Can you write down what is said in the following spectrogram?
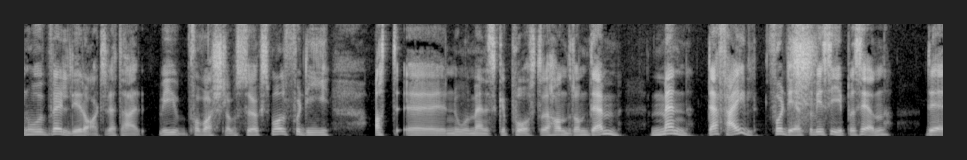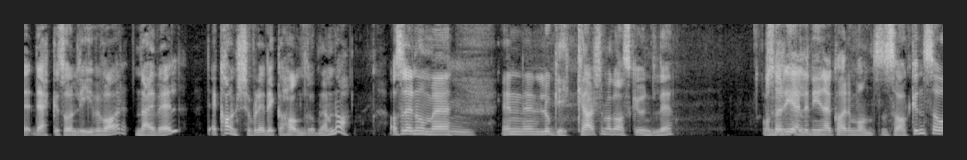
noe veldig rart i dette her. Vi får varsel om søksmål fordi at eh, noen mennesker påstår det handler om dem. Men det er feil, for det som vi sier på scenen, det, det er ikke sånn livet var. Nei vel? Det er kanskje fordi det ikke handler om dem, da. Altså Det er noe med en, en logikk her som er ganske underlig. Og når det gjelder Nina Kari Monsen-saken, så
